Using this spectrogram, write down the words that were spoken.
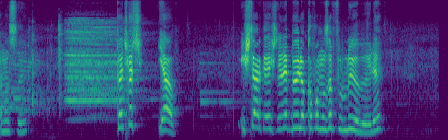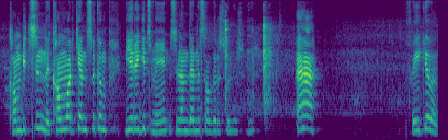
anası. Kaç kaç. Ya. İşte arkadaşlar hep böyle kafamıza fırlıyor böyle. Kan bitsin de kan varken sakın bir yere gitmeyin. Slender'ine saldırı ölürsünüz. Aha. Fake'e bak.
